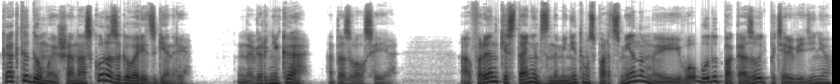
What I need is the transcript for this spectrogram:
«Как ты думаешь, она скоро заговорит с Генри?» «Наверняка», — отозвался я. «А Фрэнки станет знаменитым спортсменом, и его будут показывать по телевидению».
